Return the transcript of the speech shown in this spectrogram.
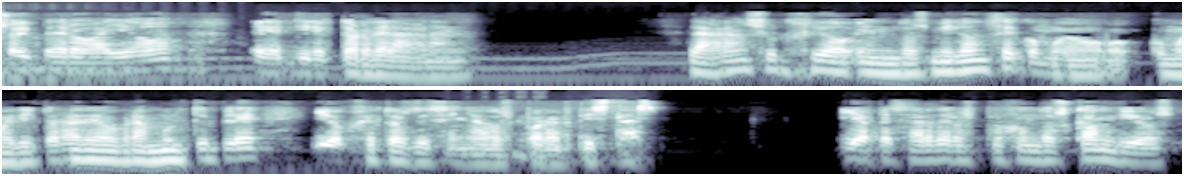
Soy Pedro Gallego, eh, director de La Gran. La Gran surgió en 2011 como, como editora de obra múltiple y objetos diseñados por artistas. Y a pesar de los profundos cambios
